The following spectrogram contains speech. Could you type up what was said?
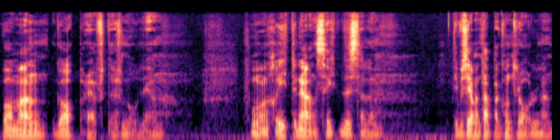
vad man gapar efter förmodligen. Får man skiten i ansiktet istället. Det vill säga man tappar kontrollen.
